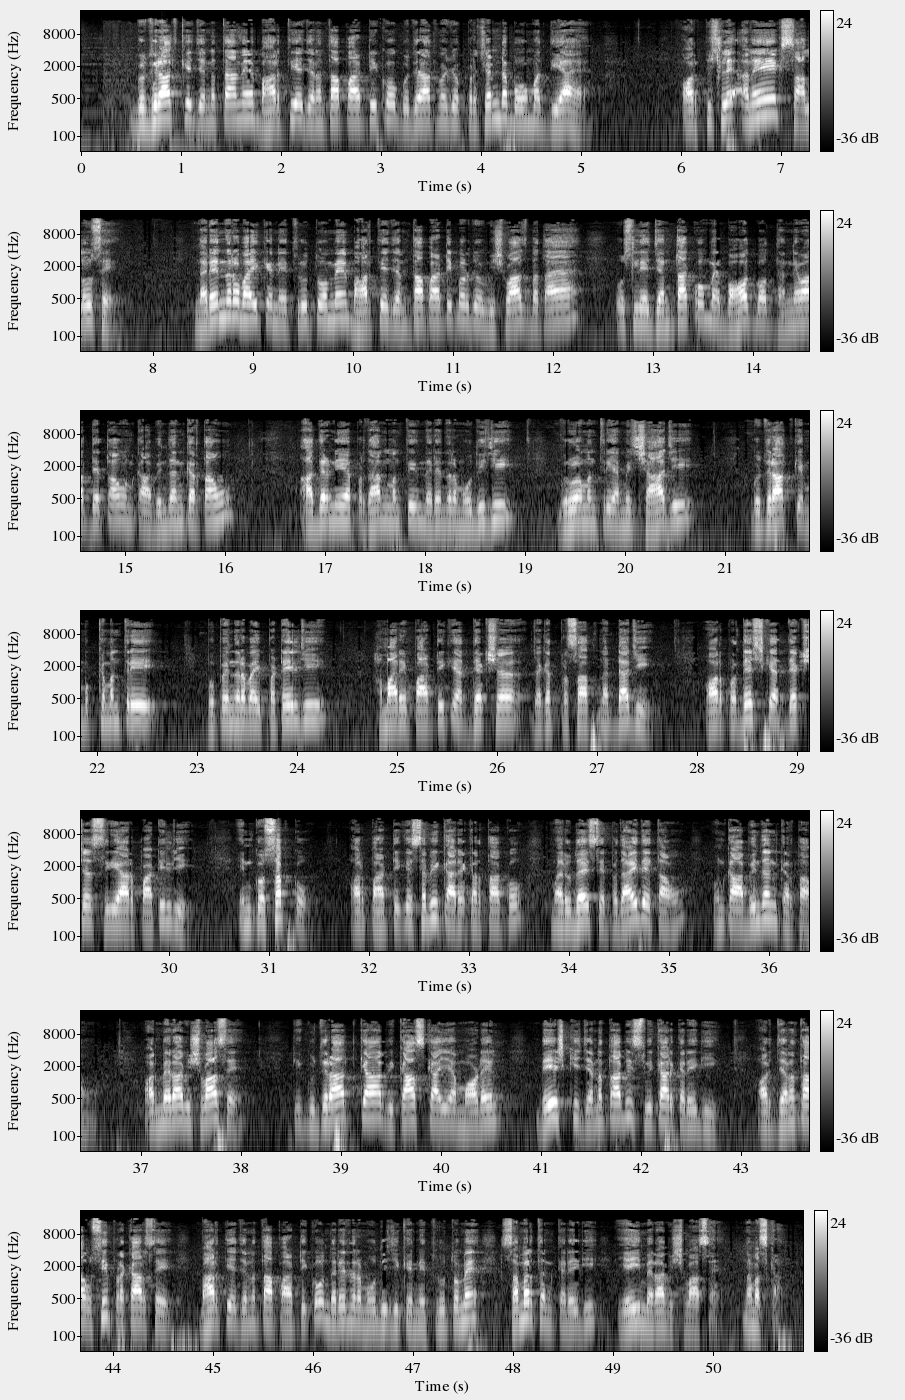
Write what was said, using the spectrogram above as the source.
गुजरात की जनता ने भारतीय जनता पार्टी को गुजरात में जो प्रचंड बहुमत दिया है, और पिछले अनेक सालों से नरेंद्र भाई के नेतृत्व में भारतीय जनता पार्टी पर जो विश्वास बताया है उसलिए जनता को मैं बहुत बहुत धन्यवाद देता हूँ, उनका अभिनंदन करता हूँ। आदरणीय प्रधानमंत्री नरेंद्र मोदी जी गृह मंत्री अमित शाह जी, गुजरात के मुख्यमंत्री भूपेंद्र भाई पटेल जी, हमारे पार्टी के अध्यक्ष जगत प्रसाद नड्डा जी और प्रदेश के अध्यक्ष श्री आर पाटिल जी, इनको सबको और पार्टी के सभी कार्यकर्ता को मैं हृदय से बधाई देता हूँ, उनका अभिनंदन करता हूँ। और मेरा विश्वास है कि गुजरात का विकास का यह मॉडल देश की जनता भी स्वीकार करेगी और जनता उसी प्रकार से भारतीय जनता पार्टी को नरेंद्र मोदी जी के नेतृत्व में समर्थन करेगी, यही मेरा विश्वास है। नमस्कार।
